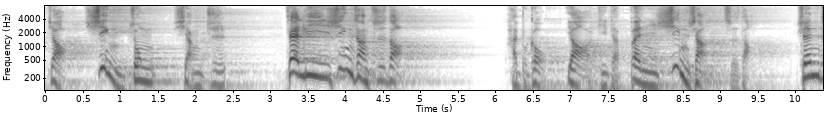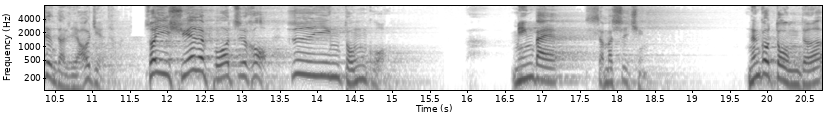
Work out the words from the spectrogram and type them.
叫性中相知。在理性上知道还不够，要你的本性上知道，真正的了解它。所以学了佛之后，知因懂果，明白。什么事情能够懂得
